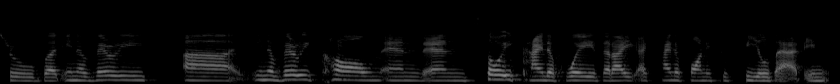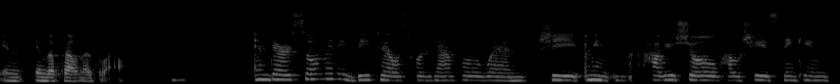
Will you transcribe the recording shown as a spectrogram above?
through but in a very uh, in a very calm and and stoic kind of way that I, I kind of wanted to feel that in in in the film as well. And there are so many details for example when she i mean how you show how she is thinking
